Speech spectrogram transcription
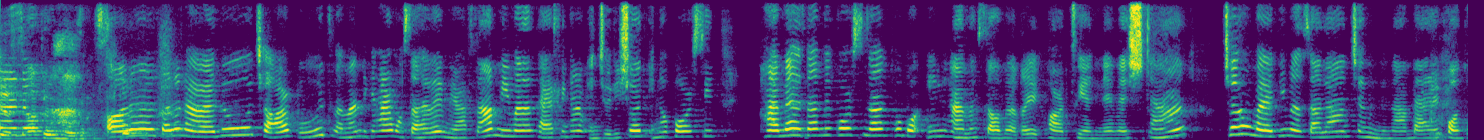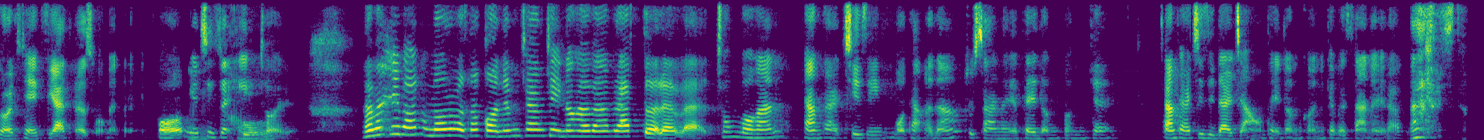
92 کسوت این موضوع. آره سال 94 بود و من دیگه هر مصاحبه می‌رفتم میمدم تعریف می‌کردم اینجوری شد اینو پرسید همه ازم میپرسیدن تو با این همه سابقه کار توی نوشتن چرا اومدی مثلا چه می‌دونم برای کنترل کیفیت رزومه داری خب یه چیز خب. اینطوری و من هی بعد اونا رو مثلا قانع می‌کردم که اینا هم رفت داره و چون واقعا کمتر چیزی معتقدم تو صنایع پیدا می‌کنی که کمتر چیزی در جهان پیدا می‌کنی که به صنایع رفت نداشته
